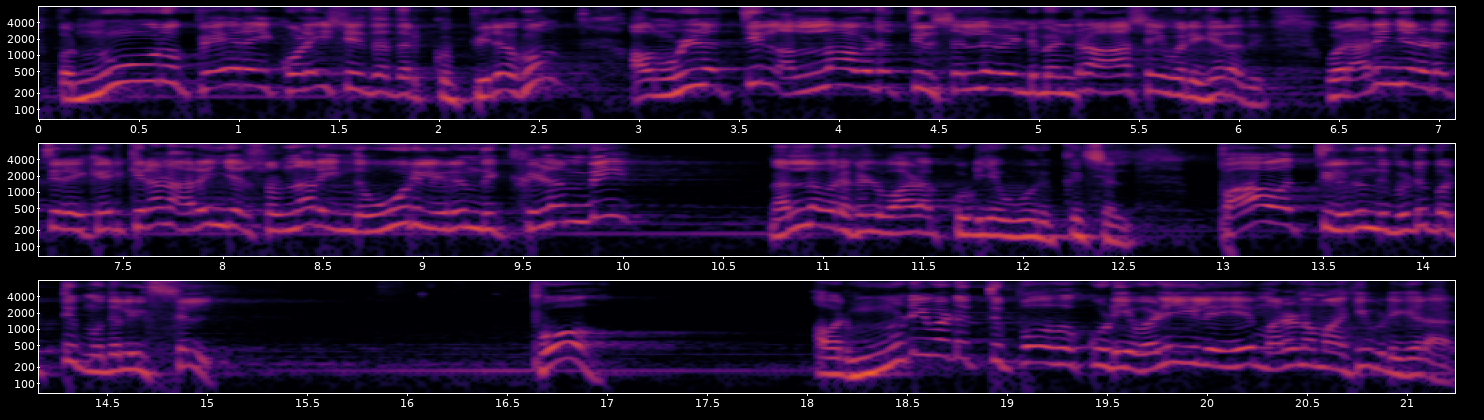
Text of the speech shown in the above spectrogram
இப்போ நூறு பேரை கொலை செய்ததற்கு பிறகும் அவன் உள்ளத்தில் அல்லாவிடத்தில் செல்ல வேண்டும் என்ற ஆசை வருகிறது. ஒரு அறிஞரிடத்திலே கேட்கிறான் அறிஞர் சொன்னார் இந்த ஊரில் இருந்து கிளம்பி நல்லவர்கள் வாழக்கூடிய ஊருக்கு செல். பாவத்தில் இருந்து விடுபட்டு முதலில் செல். போ. அவர் முடிவெடுத்து போகக்கூடிய வழியிலேயே மரணமாகி விடுகிறார்.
